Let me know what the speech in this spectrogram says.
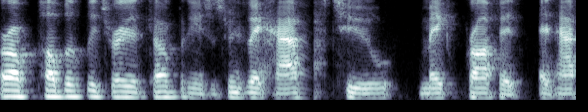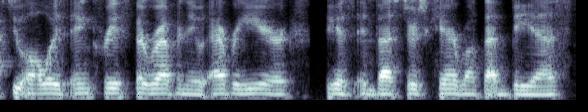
are all publicly traded companies, which means they have to make profit and have to always increase their revenue every year because investors care about that BS.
